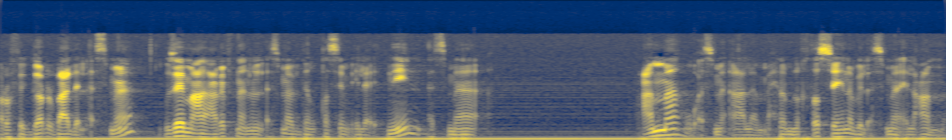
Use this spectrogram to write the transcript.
حروف الجر بعد الأسماء وزي ما عرفنا أن الأسماء بتنقسم إلى اتنين أسماء عامة وأسماء أعلم إحنا بنختص هنا بالأسماء العامة.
